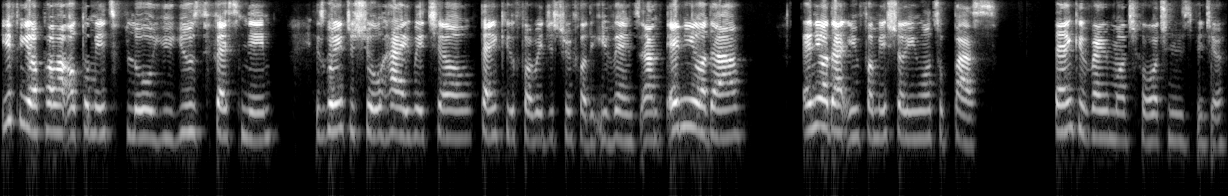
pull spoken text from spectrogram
if in your Power Automate flow you use first name, it's going to show, hi Rachel, thank you for registering for the event and any other any other information you want to pass. Thank you very much for watching this video.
